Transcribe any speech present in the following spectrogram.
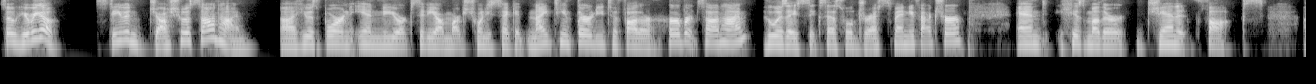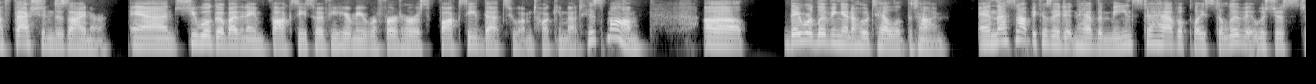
So here we go. Stephen Joshua Sondheim. Uh, he was born in New York City on March 22nd, 1930, to father Herbert Sondheim, who was a successful dress manufacturer, and his mother, Janet Fox, a fashion designer. And she will go by the name Foxy. So if you hear me refer to her as Foxy, that's who I'm talking about. His mom. Uh, they were living in a hotel at the time. And that's not because they didn't have the means to have a place to live. It was just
